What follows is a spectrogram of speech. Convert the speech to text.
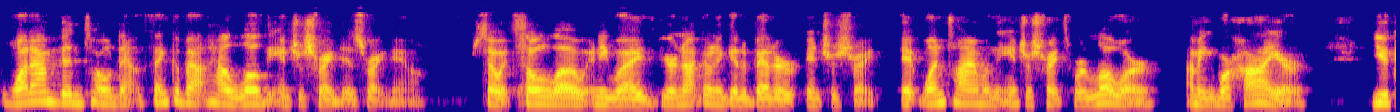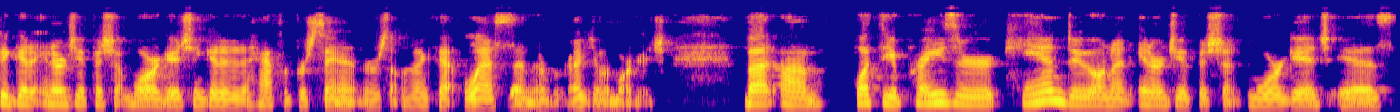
what I've been told now. Think about how low the interest rate is right now. So it's so low anyway. You're not going to get a better interest rate. At one time, when the interest rates were lower, I mean, were higher, you could get an energy efficient mortgage and get it at a half a percent or something like that less than the regular mortgage. But um, what the appraiser can do on an energy efficient mortgage is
